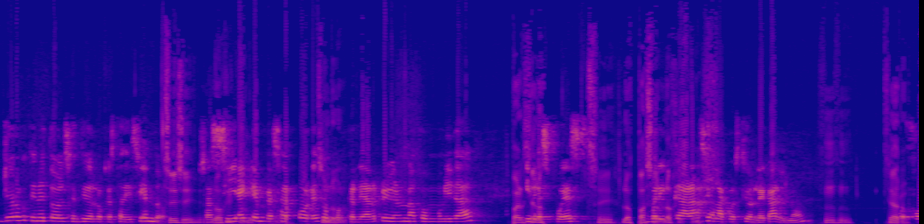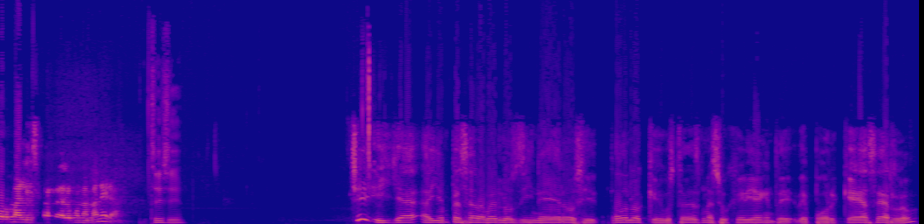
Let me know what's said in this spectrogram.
yo creo que tiene todo el sentido lo que está diciendo. Sí, sí, o sea, sí hay que empezar por eso, por crear primero una comunidad Parece y los- después sí, los pasos brincar lógicos. hacia la cuestión legal, ¿no? Ujú, Claro, O formalizarla de alguna manera. sí, sí. Sí, y ya ahí empezar a ver los dineros y todo lo que ustedes me sugerían de, de por qué hacerlo,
